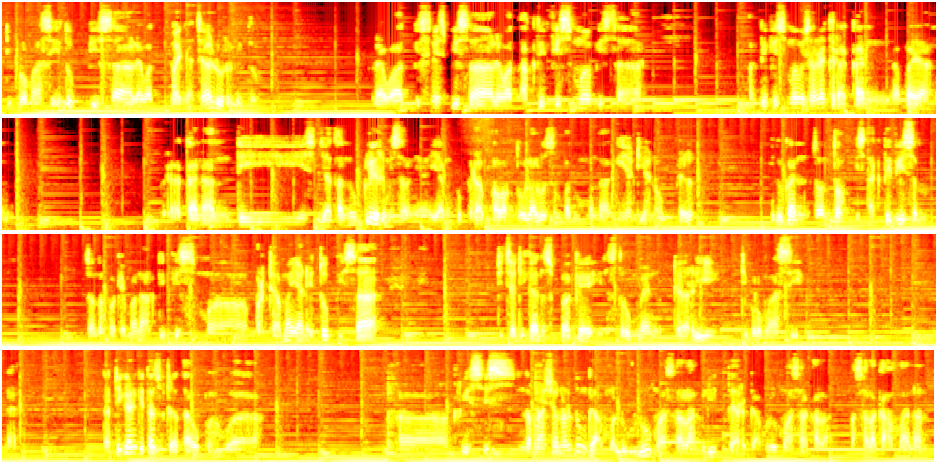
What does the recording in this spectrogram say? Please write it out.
diplomasi itu bisa lewat banyak jalur gitu. Lewat bisnis bisa lewat aktivisme bisa. Aktivisme misalnya gerakan apa ya gerakan anti senjata nuklir misalnya yang beberapa waktu lalu sempat memenangi hadiah Nobel. Itu kan contoh peace activism contoh bagaimana aktivisme perdamaian itu bisa dijadikan sebagai instrumen dari diplomasi. Nah, tadi kan kita sudah tahu bahwa uh, krisis internasional itu nggak melulu masalah militer, nggak melulu masalah masalah keamanan.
